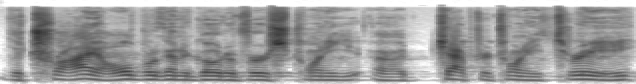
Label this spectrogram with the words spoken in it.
The trial, we're going to go to verse 20, uh, chapter 23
